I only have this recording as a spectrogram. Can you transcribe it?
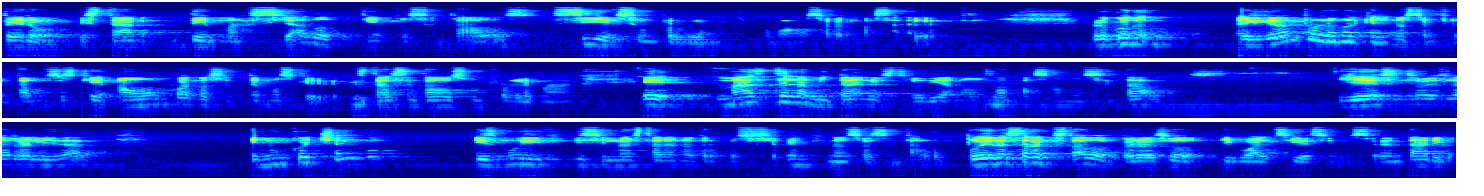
pero estar demasiado tiempo sentados sí es un problema, como vamos a ver más adelante. Pero cuando el gran problema al que nos enfrentamos es que aun cuando aceptemos que estar sentados es un problema, eh, más de la mitad de nuestro día nos la pasamos sentados. Y esto es la realidad. En un coche es muy difícil no estar en otra posición que no estar sentado. Pudiera estar acostado, pero eso igual sigue siendo sedentario.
